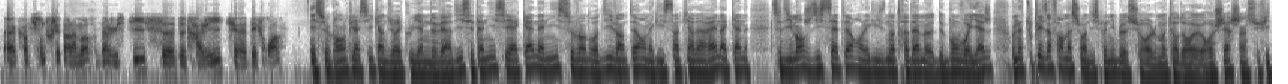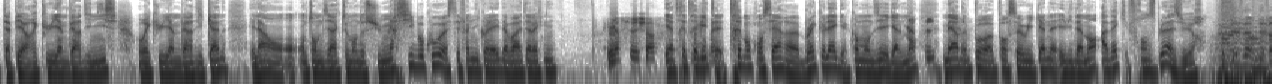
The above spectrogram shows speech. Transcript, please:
quand ils sont touchés par la mort, d'injustice, de tragique, d'effroi. Et ce grand classique hein, du Requiem de Verdi, c'est à Nice et à Cannes. À Nice ce vendredi 20h en l'église Saint-Pierre d'Arène. À Cannes ce dimanche 17h en l'église Notre-Dame de Bon Voyage. On a toutes les informations disponibles sur le moteur de recherche. Il hein. suffit de taper Requiem Verdi Nice ou Requiem Verdi Cannes. Et là, on, on tombe directement dessus. Merci beaucoup Stéphane Nicolai d'avoir été avec nous. Merci Richard. Et à très très vite. Très bon concert, euh, Break a Leg comme on dit également. Merde pour, pour ce week-end évidemment avec France Bleu Azur. 9h, 9h.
